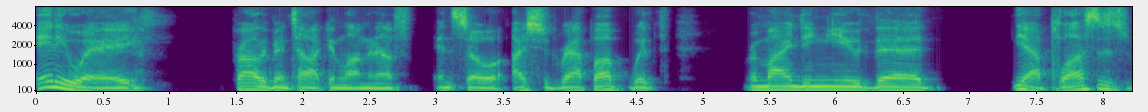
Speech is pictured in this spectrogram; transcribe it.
Anyway, probably been talking long enough. And so I should wrap up with reminding you that, yeah, Plus is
